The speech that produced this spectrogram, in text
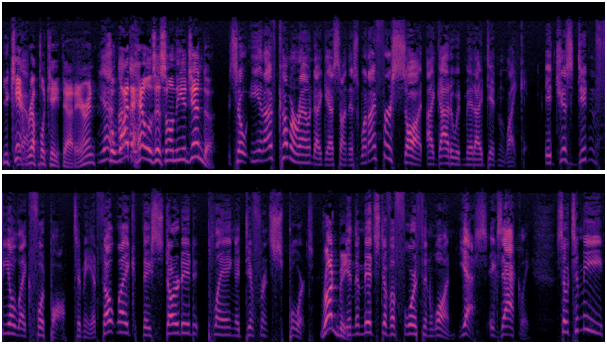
You can't Yeah. replicate that, Aaron. Yeah, so why I- the hell is this on the agenda? So, Ian, I've come around, I guess, on this. When I first saw it, I got to admit I didn't like it. It just didn't feel like football to me. It felt like they started playing a different sport. Rugby. In the midst of a fourth and one. Yes, exactly. So, to me,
